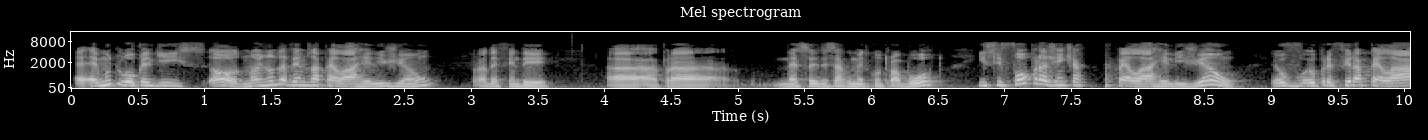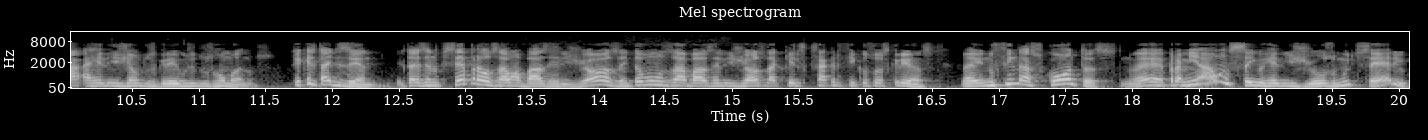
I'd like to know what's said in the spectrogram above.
é, é muito louco, ele diz, ó, oh, nós não devemos apelar à religião para defender, uh, pra, nessa, nesse argumento contra o aborto, e se for para a gente apelar à religião, eu, eu prefiro apelar à religião dos gregos e dos romanos. O que, que ele está dizendo? Ele está dizendo que se é para usar uma base religiosa, então vamos usar a base religiosa daqueles que sacrificam suas crianças. Né? E no fim das contas, é, para mim há um anseio religioso muito sério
